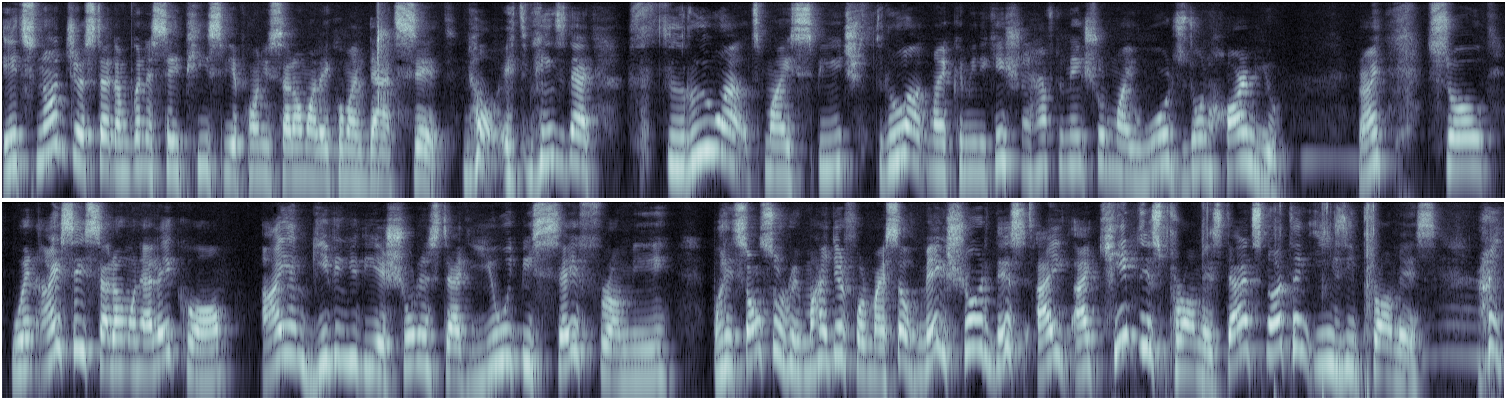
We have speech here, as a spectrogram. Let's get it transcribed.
it's not just that I'm going to say peace be upon you, salam alaikum, and that's it. No, it means that throughout my speech, throughout my communication, I have to make sure my words don't harm you right? So when I say salamun alaikum, I am giving you the assurance that you would be safe from me, but it's also a reminder for myself. Make sure this I, I keep this promise. That's not an easy promise. Right?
